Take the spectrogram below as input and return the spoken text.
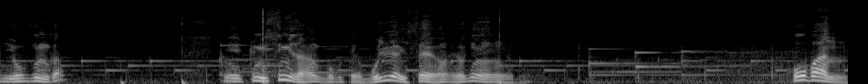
여긴가? 예, 좀 있습니다. 때가 몰려 있어요. 여기네, 여기. 호반,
